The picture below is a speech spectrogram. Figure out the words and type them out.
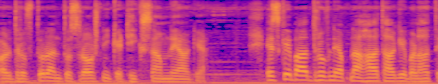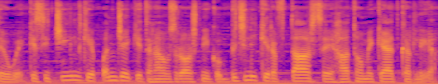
और ध्रुव तुरंत उस रोशनी के ठीक सामने आ गया। इसके बाद ध्रुव ने अपना हाथ आगे बढ़ाते हुए किसी चील के पंजे की तरह उस रोशनी को बिजली की रफ्तार से हाथों में कैद कर लिया।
